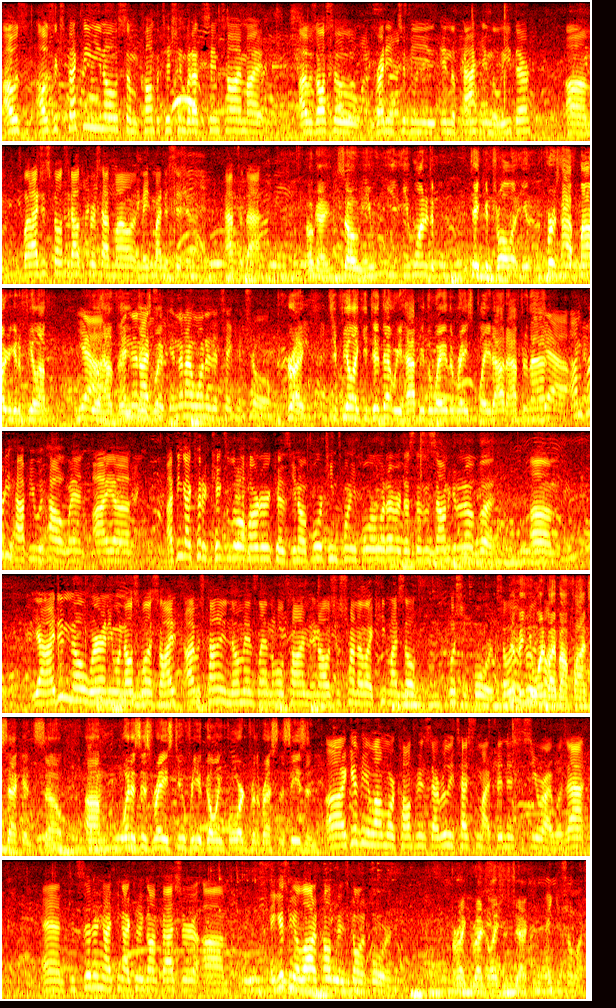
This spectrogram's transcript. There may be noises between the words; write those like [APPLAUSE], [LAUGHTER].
I was I was expecting you know some competition, but at the same time I I was also ready to be in the pack in the lead there. Um, but I just felt it out the first half mile and made my decision after that. Okay, so you you, you wanted to take control. You, the first half mile, you're going to feel out. Yeah, and then I took, and then I wanted to take control. [LAUGHS] right. Did you feel like you did that? Were you happy the way the race played out after that? Yeah, I'm pretty happy with how it went. I uh, I think I could have kicked a little harder because you know 14:24 or whatever just doesn't sound good enough, but. Um, yeah, I didn't know where anyone else was, so I, I was kind of in no man's land the whole time, and I was just trying to like keep myself pushing forward. So I think really you won fun. by about five seconds. So, um, what does this race do for you going forward for the rest of the season? Uh, it gives me a lot more confidence. I really tested my fitness to see where I was at, and considering I think I could have gone faster, um, it gives me a lot of confidence going forward. All right, congratulations, Jack. Thank you so much.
